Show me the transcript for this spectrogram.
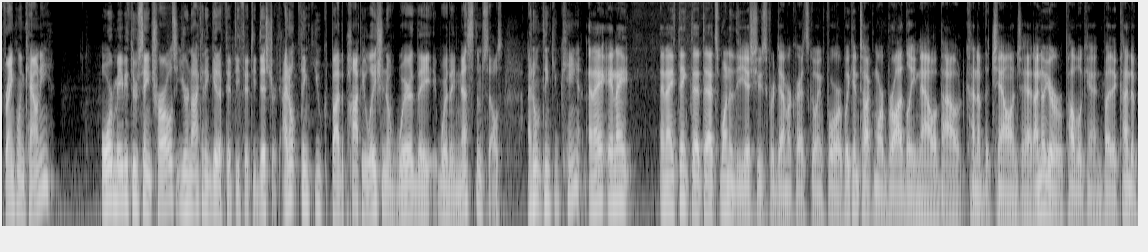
Franklin County, or maybe through St. Charles, you're not going to get a 50-50 district. I don't think you by the population of where they where they nest themselves, I don't think you can. And I and I and I think that that's one of the issues for Democrats going forward. We can talk more broadly now about kind of the challenge ahead. I know you're a Republican, but it kind of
